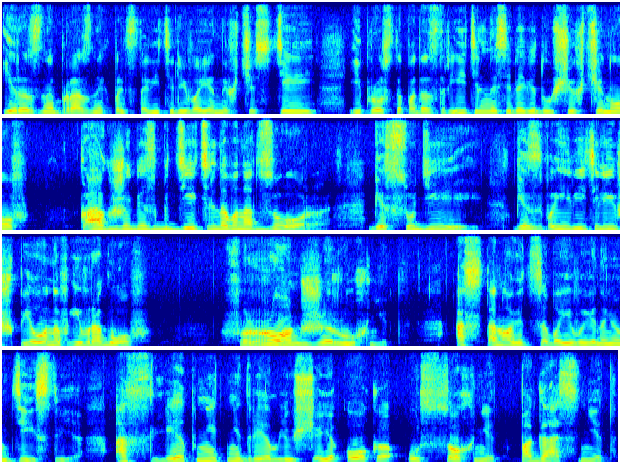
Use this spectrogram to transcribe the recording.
и разнообразных представителей военных частей, и просто подозрительно себя ведущих чинов. Как же без бдительного надзора, без судей, без воевителей, шпионов и врагов? Фронт же рухнет, остановятся боевые на нем действия, ослепнет недремлющее око, усохнет, погаснет,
